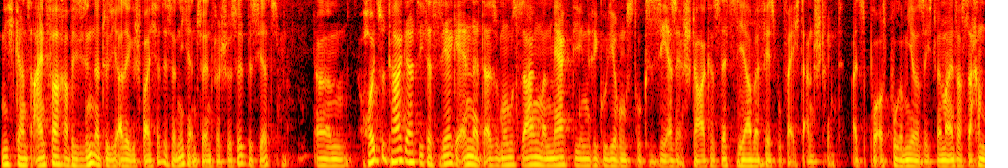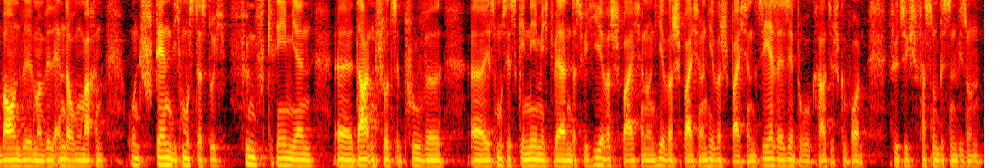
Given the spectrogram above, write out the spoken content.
Nicht ganz einfach, aber sie sind natürlich alle gespeichert, ist ja nicht end-to-end verschlüsselt bis jetzt. Ähm, heutzutage hat sich das sehr geändert. Also man muss sagen, man merkt den Regulierungsdruck sehr, sehr stark. Das letzte Jahr bei Facebook war echt anstrengend, als, aus Programmierersicht. Wenn man einfach Sachen bauen will, man will Änderungen machen und ständig muss das durch fünf Gremien, äh, Datenschutz, Approval, äh, es muss jetzt genehmigt werden, dass wir hier was speichern und hier was speichern und hier was speichern. Sehr, sehr, sehr bürokratisch geworden. Fühlt sich fast so ein bisschen wie so ein,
